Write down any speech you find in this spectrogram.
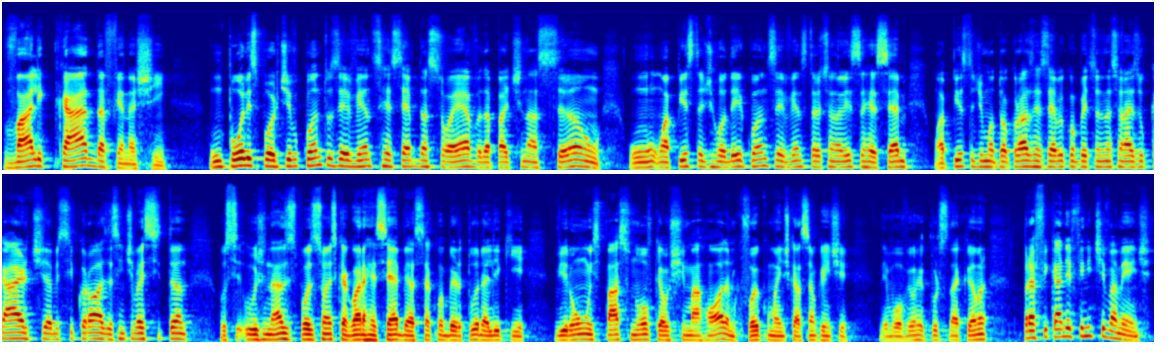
vale cada Fenachim um polo esportivo, quantos eventos recebe da Soeva, da patinação, um, uma pista de rodeio, quantos eventos tradicionalistas recebe, uma pista de motocross recebe competições nacionais, o kart, a bicicross, assim a gente vai citando. O, o ginásio de exposições que agora recebe essa cobertura ali, que virou um espaço novo, que é o Chimarródromo, que foi com uma indicação que a gente devolveu o recurso da Câmara, para ficar definitivamente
